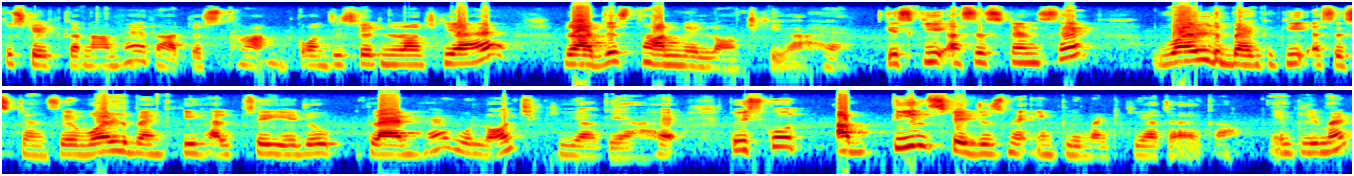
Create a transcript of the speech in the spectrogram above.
तो स्टेट का नाम है राजस्थान। कौन सी स्टेट ने लॉन्च किया है? राजस्थान ने लॉन्च किया है। किसकी असिस्टेंस से वर्ल्ड बैंक की असिस्टेंस से वर्ल्ड बैंक की हेल्प से ये जो प्लान है, वो लॉन्च किया गया है। तो इसको अब तीन स्टेजेस में इम्प्लीमेंट किया जाएगा। इम्प्लीमेंट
